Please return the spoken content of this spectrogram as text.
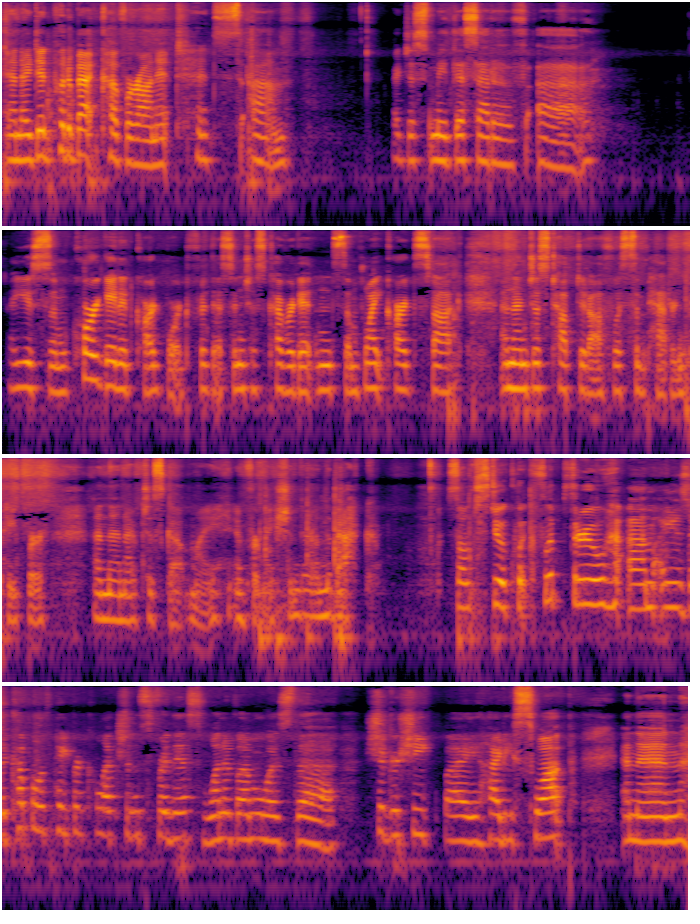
And I did put a back cover on it. It's um, I just made this out of, uh, I used some corrugated cardboard for this and just covered it in some white cardstock and then just topped it off with some pattern paper. And then I've just got my information there on the back. So I'll just do a quick flip through. Um, I used a couple of paper collections for this. One of them was the Sugar Chic by Heidi Swapp. And then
